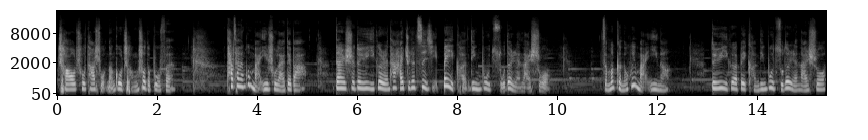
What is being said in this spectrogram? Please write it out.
超出他所能够承受的部分，他才能够满意出来，对吧？但是对于一个人他还觉得自己被肯定不足的人来说，怎么可能会满意呢？对于一个被肯定不足的人来说，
